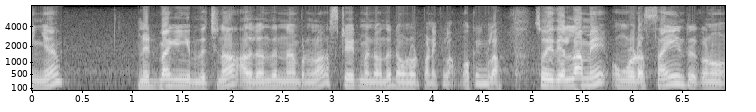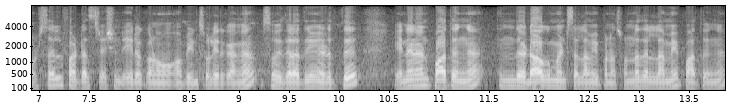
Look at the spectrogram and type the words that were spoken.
நீங்கள் நெட் பேங்கிங் இருந்துச்சுன்னா அதில் வந்து என்ன பண்ணலாம்? ஸ்டேட்மெண்ட் வந்து டவுன்லோட் பண்ணிக்கலாம். ஓகேங்களா ஸோ இது எல்லாமே உங்களோட சைன் இருக்கணும் செல்ஃப் அட்டஸ்டேஷன் இருக்கணும் அப்படின்னு சொல்லியிருக்காங்க. ஸோ இது எல்லாத்தையும் எடுத்து என்னென்னு பார்த்துங்க. இந்த டாக்குமெண்ட்ஸ் எல்லாமே இப்போ நான் சொன்னது எல்லாமே பார்த்துங்க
